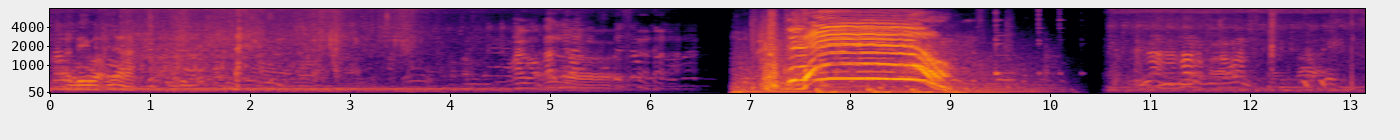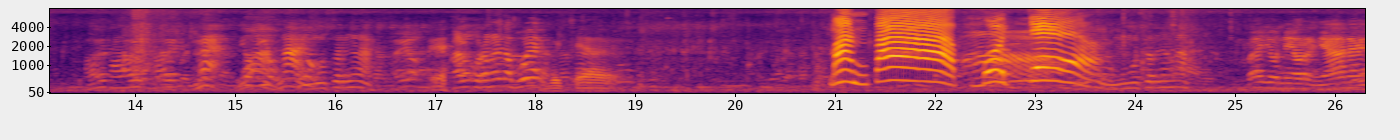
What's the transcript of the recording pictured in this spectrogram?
Ada iwaknya. Mantap, bocil. Ini monsternya nah. Bah, juniornya nih.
